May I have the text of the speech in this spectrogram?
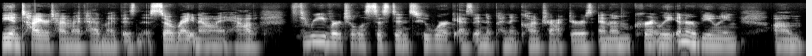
the entire time I've had my business. So right now I have 3 virtual assistants who work as independent contractors and I'm currently interviewing um,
